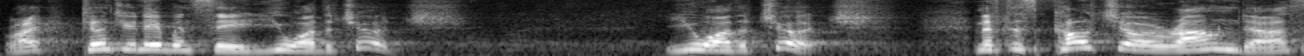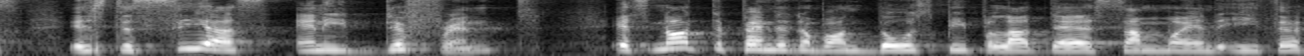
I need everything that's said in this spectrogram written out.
Right? Turn to your neighbor and say, You are the church. You are the church. And if this culture around us is to see us any different, it's not dependent upon those people out there somewhere in the ether.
